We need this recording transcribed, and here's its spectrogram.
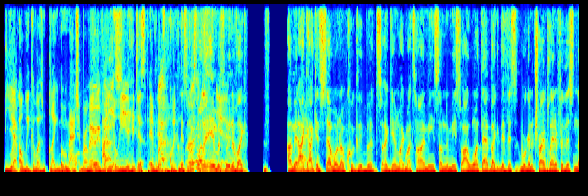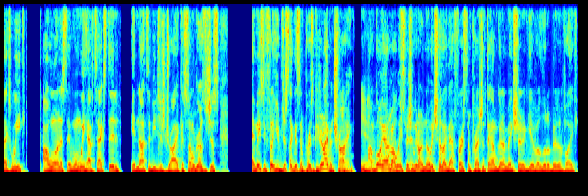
like, a week of us like matching, bro. Very I need, we need to hit this in person Yeah. quickly. And so bro. that's why the in Yeah. between of like, I mean, I, I can set one up quickly, but so again, like my time means something to me. So I want that, like, if this, we're going to try and plan it for this next week. I want to say when we have texted, it not to be just dry. Cause some girls just, it makes me feel like you're just like this in person because you're not even trying. Yeah. I'm going out of my way, especially if we don't know each other, like that first impression thing. I'm going to make sure to give a little bit of like,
